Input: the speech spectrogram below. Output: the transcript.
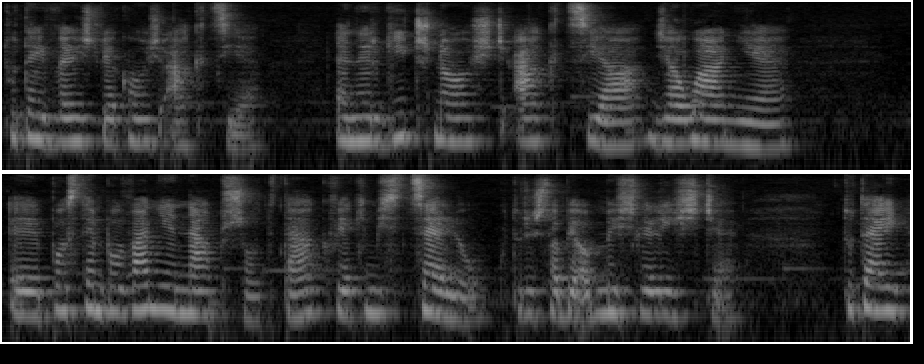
tutaj wejść w jakąś akcję. Energiczność, akcja, działanie, postępowanie naprzód, tak? W jakimś celu, który sobie obmyśleliście. Tutaj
